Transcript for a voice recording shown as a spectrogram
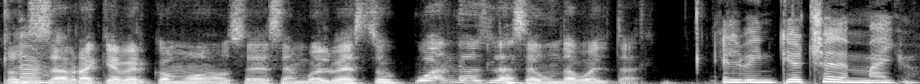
Entonces habrá que ver cómo se desenvuelve esto. ¿Cuándo es la segunda vuelta? El 28 de mayo.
